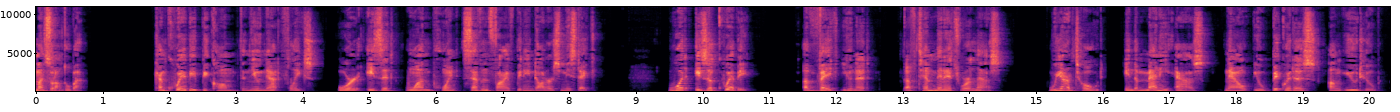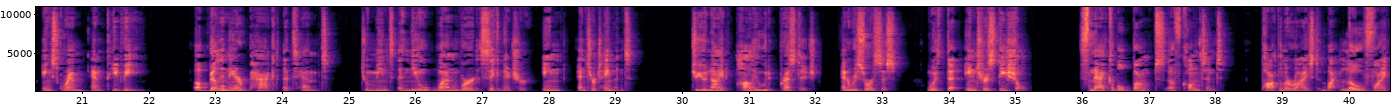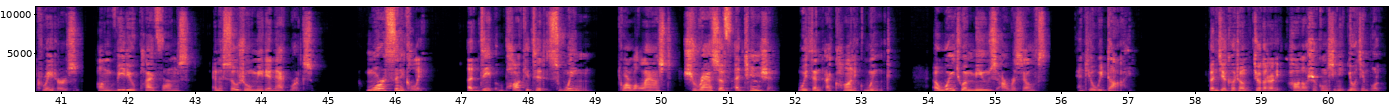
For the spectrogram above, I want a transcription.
慢速朗读版。Can Quibi become the new Netflix, or is it $1.75 billion mistake? What is a Quibi? A vague unit of 10 minutes or less. We are told in the many ads now ubiquitous on YouTube, Instagram, and TV. A billionaire-packed attempt to mint a new one-word signature in entertainment. To unite Hollywood prestige and resources with the interstitial, snackable bumps of content popularized by lo-fi creators on video platforms and social media networks. More cynically, a deep-pocketed swing to our last shreds of attention with an iconic wink, a way to amuse ourselves until we die. 本节课程就到这里，浩老师恭喜你又进步了。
